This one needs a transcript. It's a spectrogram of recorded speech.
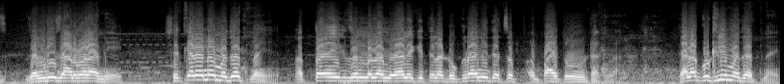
ज- जंगली जनावरांनी शेतकऱ्यांना मदत नाही. आत्ता एक जण मला मिळाले की त्याला डुकरांनी त्याचं पाय तोडून टाकला. त्याला कुठली मदत नाही.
